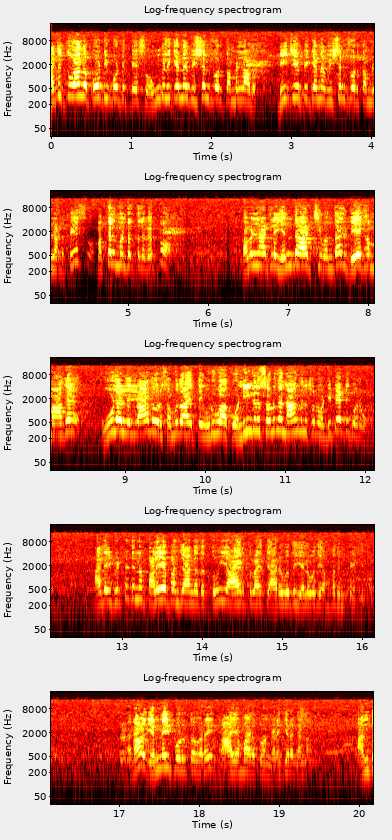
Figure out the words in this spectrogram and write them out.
அதுக்கு வாங்க போட்டி போட்டு பேசுவோம். உங்களுக்கு என்ன விஷன் ஃபார் தமிழ்நாடு? பிஜேபிக்கு என்ன விஷன் ஃபார் தமிழ்நாடு? பேசுவோம். மக்கள் மன்றத்தில் வைப்போம். தமிழ்நாட்டில் எந்த ஆட்சி வந்தால் வேகமாக ஊழல் இல்லாத ஒரு சமுதாயத்தை உருவாக்குவோம். நீங்களும் சொல்லுங்க நாங்களும் சொல்லுவோம். டிபேட்டுக்கு வருவோம். அதை விட்டுட்டு நான் பழைய பஞ்சாங்கத்தை தூங்கி ஆயிரத்தி தொள்ளாயிரத்தி அறுபது எழுபது எண்பதுன்னு பேசிட்டு அதனால் என்னை பொறுத்தவரை நியாயமா இருக்கணும்னு நினைக்கிறேங்கன்னா அந்த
